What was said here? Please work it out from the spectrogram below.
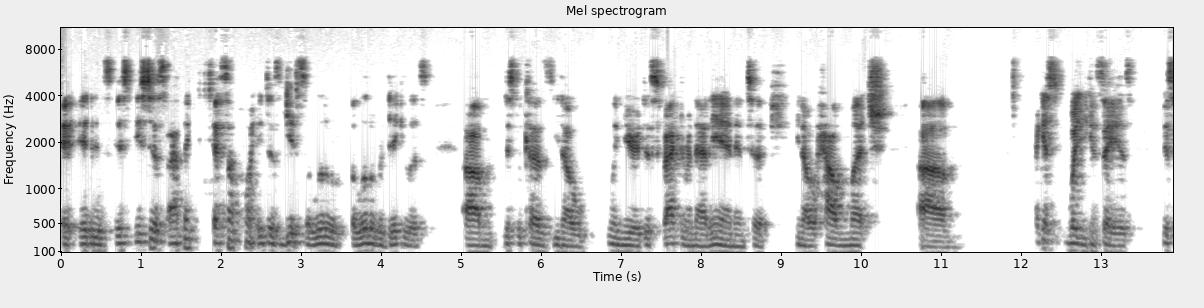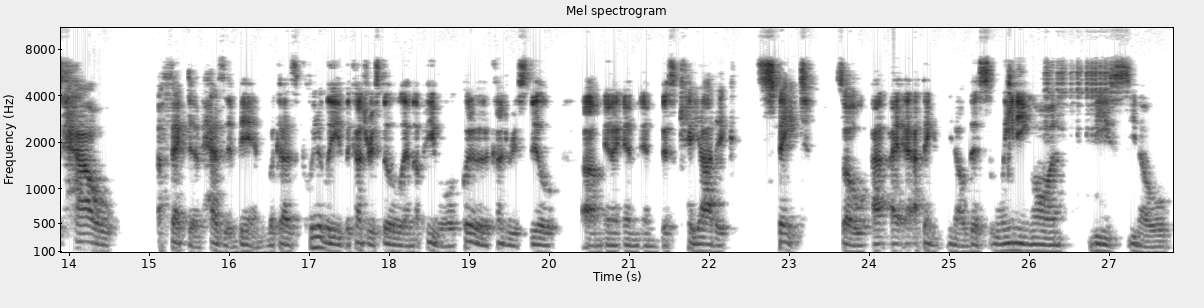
it, it is it's, it's just I think at some point it just gets a little a little ridiculous um, just because you know when you're just factoring that in into you know how much um, I guess what you can say is is how effective has it been because clearly the country is still in upheaval clearly the country is still um, in, a, in in this chaotic state so I, I, I think you know this leaning on these, you know,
